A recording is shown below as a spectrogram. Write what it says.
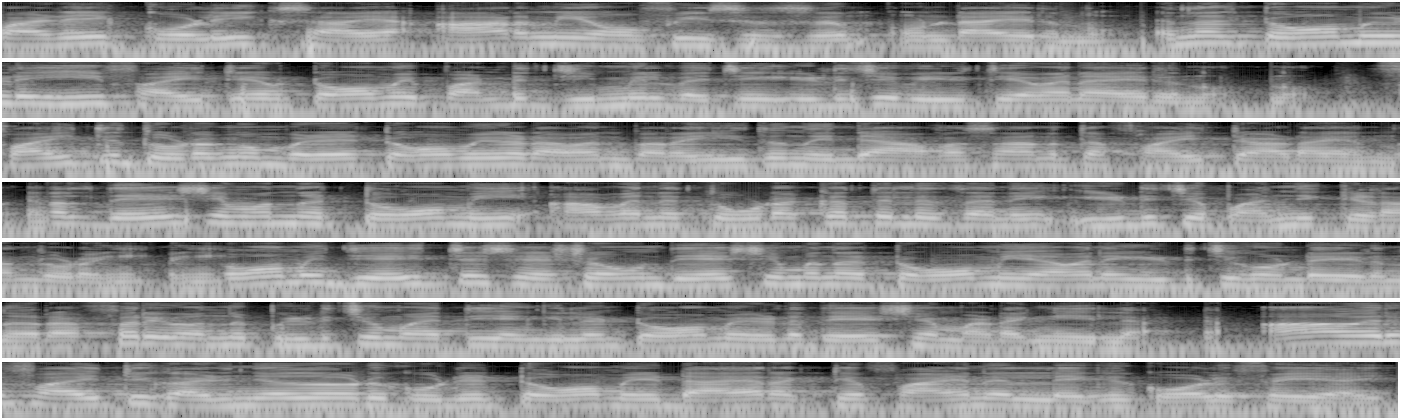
പഴയ കൊളീഗ്സ് ആയ ആർമി ഓഫീസേഴ്സും ഉണ്ടായിരുന്നു. എന്നാൽ ടോമിയുടെ ഈ ഫൈറ്റ് ടോമി പണ്ട് ജിമ്മിൽ വെച്ച് ഇടിച്ചു വീഴ്ത്തിയവനായിരുന്നു. ഫൈറ്റ് തുടങ്ങുമ്പോഴേ ടോമിയോട് അവൻ പറയും ഇത് നിന്റെ അവസാനത്തെ ഫൈറ്റ് ആടാ എന്ന്. എന്നാൽ ദേഷ്യം വന്ന ടോമി അവനെ തുടക്കത്തിൽ തന്നെ ഇടിച്ച് പഞ്ഞിക്കിടാൻ തുടങ്ങി. ടോമി ജയിച്ച ശേഷവും ദേഷ്യം വന്ന ടോമി അവനെ ഇടിച്ചുകൊണ്ടേയിരുന്നു. റെഫറി വന്ന് പിടിച്ചു മാറ്റിയെങ്കിലും ടോമിയുടെ ദേഷ്യം അടങ്ങിയില്ല. ആ ഒരു ഫൈറ്റ് കഴിഞ്ഞതോടുകൂടി ടോമി ഡയറക്റ്റ് ഫൈനലിലേക്ക് ക്വാളിഫൈ ആയി.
